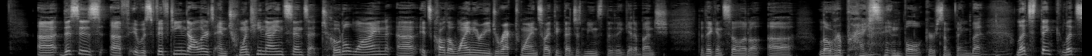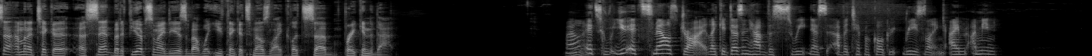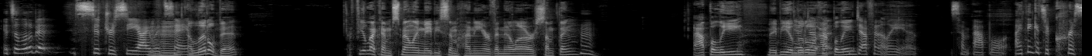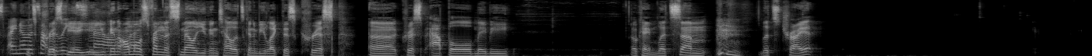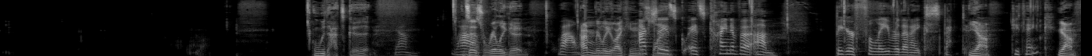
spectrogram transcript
Uh, this is uh, it was fifteen dollars and twenty nine cents at Total Wine. Uh, it's called a winery direct wine, so I think that just means that they get a bunch that they can sell at a, a lower price in bulk or something. But let's think. Let's. Uh, I'm going to take a, a scent, but if you have some ideas about what you think it smells like, let's uh, break into that. Well, it's you. It smells dry. Like it doesn't have the sweetness of a typical Riesling. I'm. I mean, it's a little bit citrusy. I would Mhm, say. a little bit. I feel like I'm smelling maybe some honey or vanilla or something. Hmm. Appley, maybe a Yeah, little defi- appley. Definitely uh, some apple. I think it's a crisp. I know it's that's not crispy. really smell. you can but- almost from the smell, you can tell it's going to be like this crisp, uh, crisp apple, maybe Okay, let's um let's try it. Ooh, that's good. Yeah. Wow. This is really good. Wow. I'm really liking this Actually, wine. it's it's kind of a um bigger flavor than I expected. yeah, Do you think? yeah.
